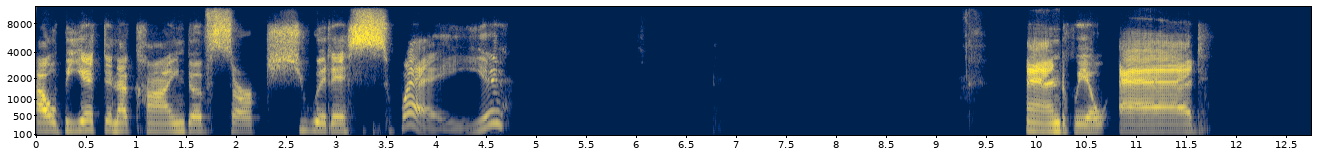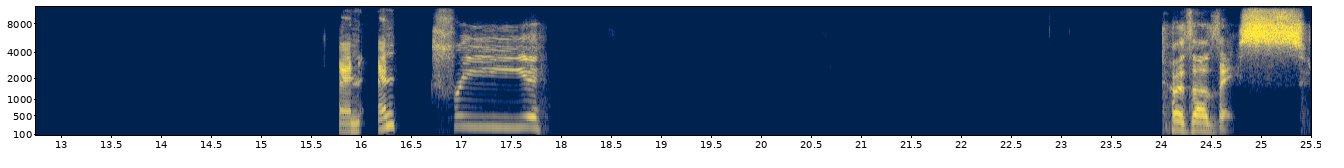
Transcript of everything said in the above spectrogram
albeit in a kind of circuitous way. And we'll add an entry to the list.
